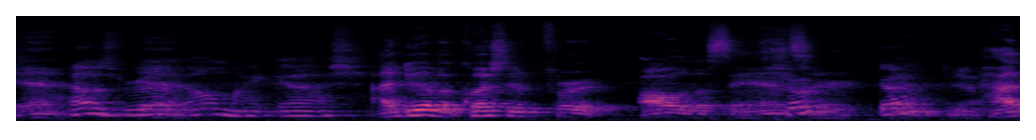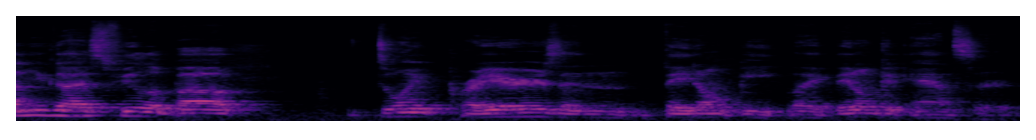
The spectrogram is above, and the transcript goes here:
Yeah. That was really. Yeah. Oh my gosh. I do have a question for all of us to answer. Sure. Go ahead. How do you guys feel about doing prayers and they don't be like they don't get answered?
